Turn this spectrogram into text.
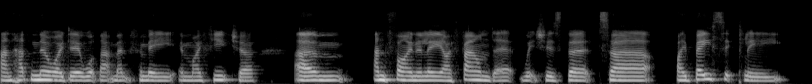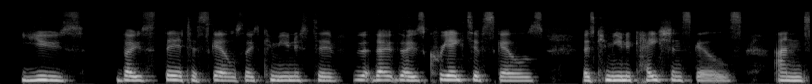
and had no idea what that meant for me in my future. Um, and finally, I found it, which is that uh, I basically use those theatre skills, those communicative, th- those creative skills, those communication skills, and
